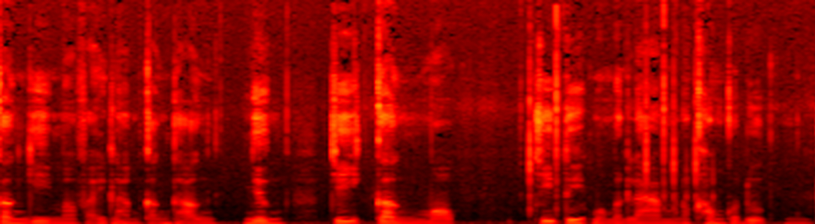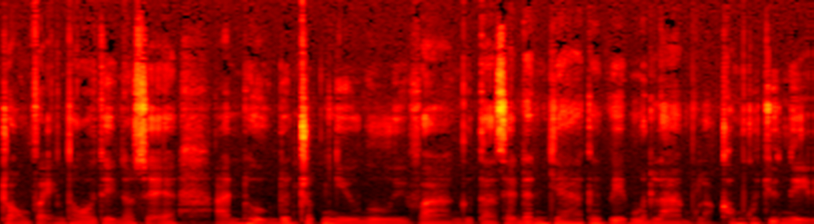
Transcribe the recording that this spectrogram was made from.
cần gì mà phải làm cẩn thận. Nhưng chỉ cần một chi tiết mà mình làm nó không có được trọn vẹn thôi thì nó sẽ ảnh hưởng đến rất nhiều người và người ta sẽ đánh giá cái việc mình làm là không có chuyên nghiệp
